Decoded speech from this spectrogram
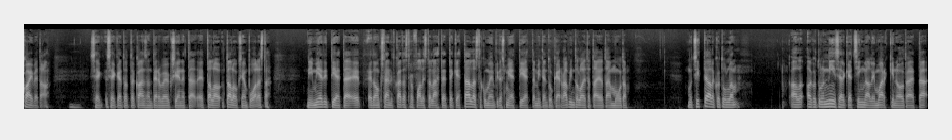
kaivetaan se, sekä tota kansanterveyksien että, että talo, talouksien puolesta. Niin mietittiin, että, että, että onko tämä nyt katastrofaalista lähteä tekemään tällaista, kun meidän pitäisi miettiä, että miten tukea ravintoloita tai jotain muuta. Mutta sitten alkoi tulla, al, alkoi tulla niin selkeät signaali markkinoilta, että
